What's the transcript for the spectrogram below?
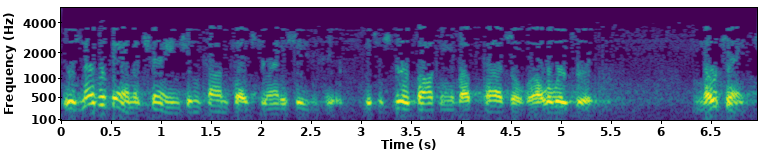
There's never been a change in context or antecedent here. This is still talking about the Passover all the way through. No change.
